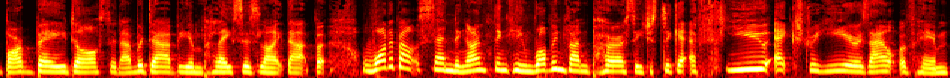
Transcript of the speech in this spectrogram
Barbados and Abu Dhabi and places like that. But what about sending? I'm thinking Robin Van Persie just to get a few extra years out of him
